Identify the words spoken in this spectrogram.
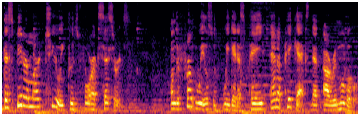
The Speeder Mark II includes four accessories. On the front wheels, we get a spade and a pickaxe that are removable.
